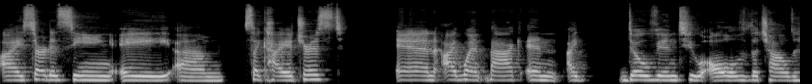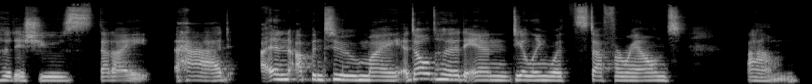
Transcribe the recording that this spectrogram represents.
I started seeing a um, psychiatrist and I went back and I dove into all of the childhood issues that I had and up into my adulthood and dealing with stuff around um,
